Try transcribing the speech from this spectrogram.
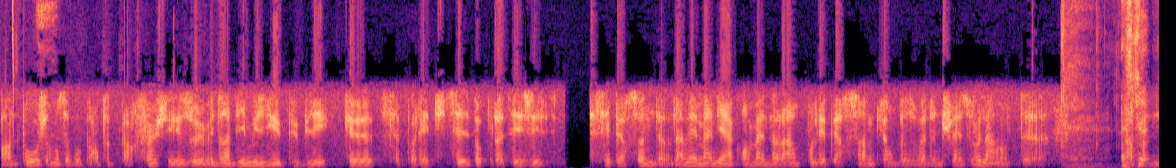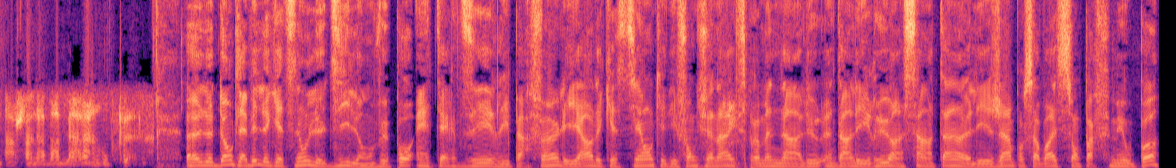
On ne pas aux gens de parfum chez eux, mais dans des milieux publics, euh, ça pourrait être utile pour protéger ces personnes de, la même manière qu'on met une rampe pour les personnes qui ont besoin d'une chaise volante. Euh, est-ce que... marche en avant de la rampe. Euh, donc, la ville de Gatineau le dit, là, on veut pas interdire les parfums. Il y a hors de question qu'il y ait des fonctionnaires qui se promènent dans, dans les rues en sentant euh, les gens pour savoir s'ils sont parfumés ou pas.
